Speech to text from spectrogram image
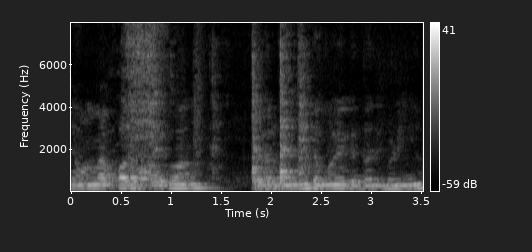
ਤੇ ਹੁਣ ਮੈਂ ਆਪਾਂ ਦਿਖਾਉਂਦੇ ਤੁਹਾਨੂੰ ਇਹਦਾ ਰਿਵਿਊ ਵੀ ਦਵਾਂਗੇ ਕਿੱਦਾਂ ਦੀ ਬਣੀ ਆ।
